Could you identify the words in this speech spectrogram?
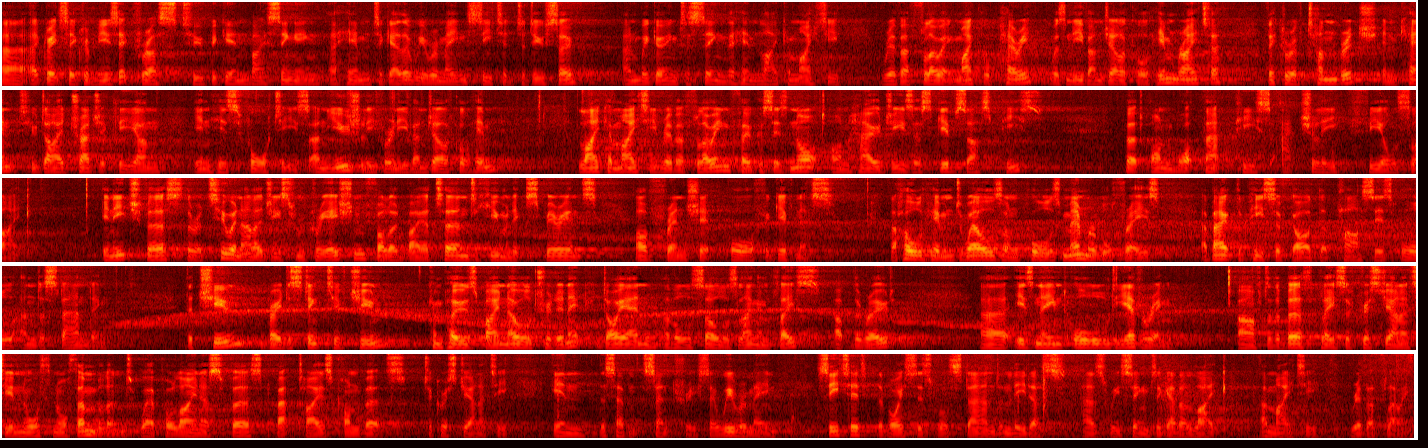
uh, at Great Sacred Music for us to begin by singing a hymn together. We remain seated to do so, and we're going to sing the hymn Like a Mighty River Flowing. Michael Perry was an evangelical hymn writer, vicar of Tonbridge in Kent, who died tragically young in his 40s. Unusually for an evangelical hymn, Like a Mighty River Flowing focuses not on how Jesus gives us peace, but on what that peace actually feels like. In each verse, there are two analogies from creation, followed by a turn to human experience of friendship or forgiveness. The whole hymn dwells on Paul's memorable phrase about the peace of God that passes all understanding. The tune, a very distinctive tune, composed by Noel Tredinnick, doyen of All Souls Langham Place, up the road, uh, is named Auld Yeavering, after the birthplace of Christianity in North Northumberland, where Paulinus first baptized converts to Christianity in the 7th century. So we remain seated, the voices will stand and lead us as we sing together like a mighty river flowing.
